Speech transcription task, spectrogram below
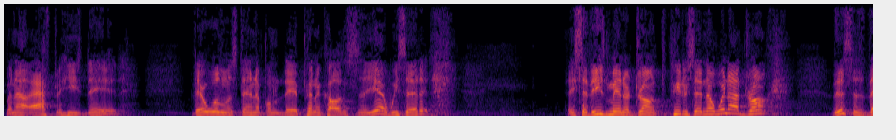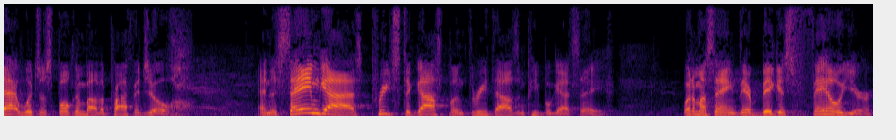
But now, after he's dead, they're willing to stand up on the day of Pentecost and say, Yeah, we said it. They said, These men are drunk. Peter said, No, we're not drunk. This is that which was spoken by the prophet Joel. And the same guys preached the gospel, and 3,000 people got saved. What am I saying? Their biggest failure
